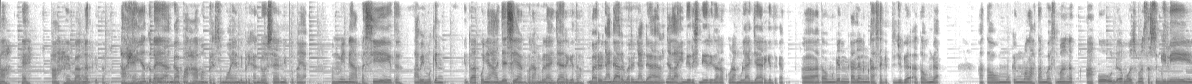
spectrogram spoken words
Hah heh hahe banget gitu. Hahenya tuh kayak nggak paham hampir semua yang diberikan dosen gitu kayak hmm, ini apa sih? gitu. Tapi mungkin itu akunya aja sih yang kurang belajar gitu. Baru nyadar baru nyadar nyalahin diri sendiri kalau kurang belajar gitu kan. Uh, atau mungkin kalian ngerasa gitu juga atau enggak? Atau mungkin malah tambah semangat aku udah mau semester segini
